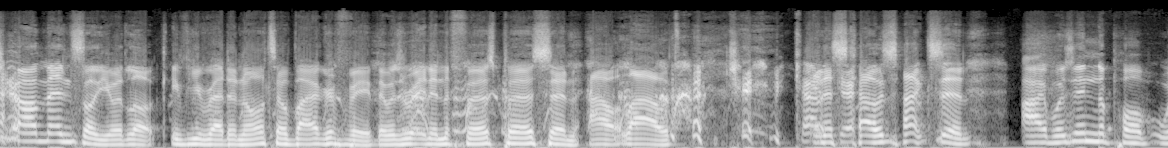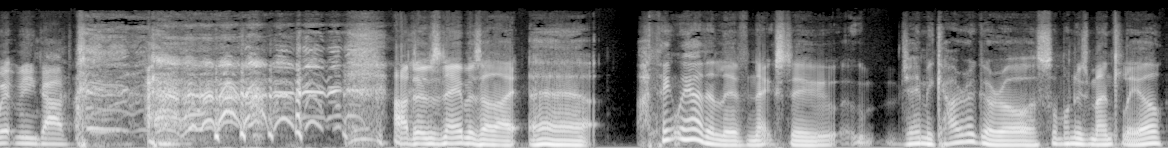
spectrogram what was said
you know how mental you would look if you read an autobiography that was written in the first person out loud in a Scouse accent? I was in the pub with me dad. Adam's neighbours are like, uh, I think we had to live next to Jamie Carragher or someone who's mentally ill.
